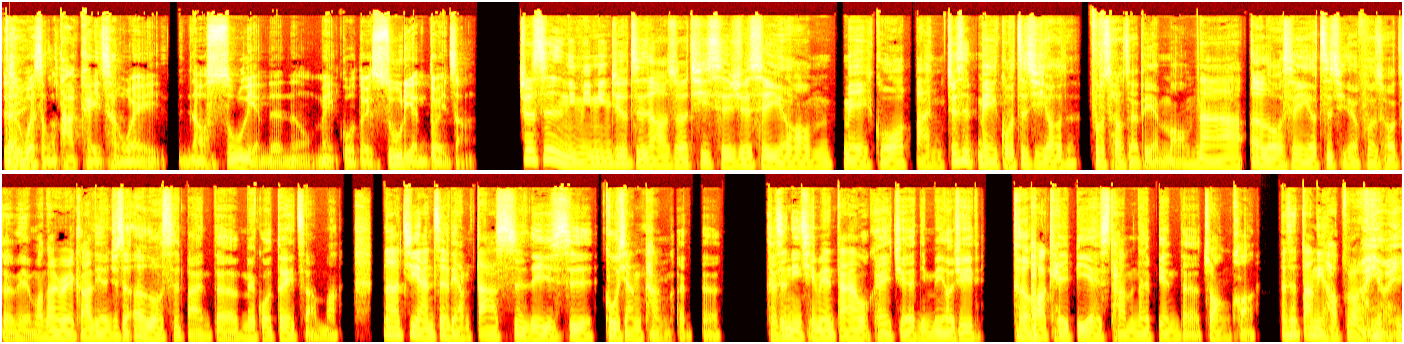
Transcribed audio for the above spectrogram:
就是为什么他可以成为然后苏联的那种美国队苏联队长？就是你明明就知道说，其实就是有美国版，就是美国自己有复仇者联盟，那俄罗斯也有自己的复仇者联盟，那 Red Guardian 就是俄罗斯版的美国队长嘛。那既然这两大势力是互相抗衡的，可是你前面当然我可以觉得你没有去刻画 KBS 他们那边的状况。但是当你好不容易有一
